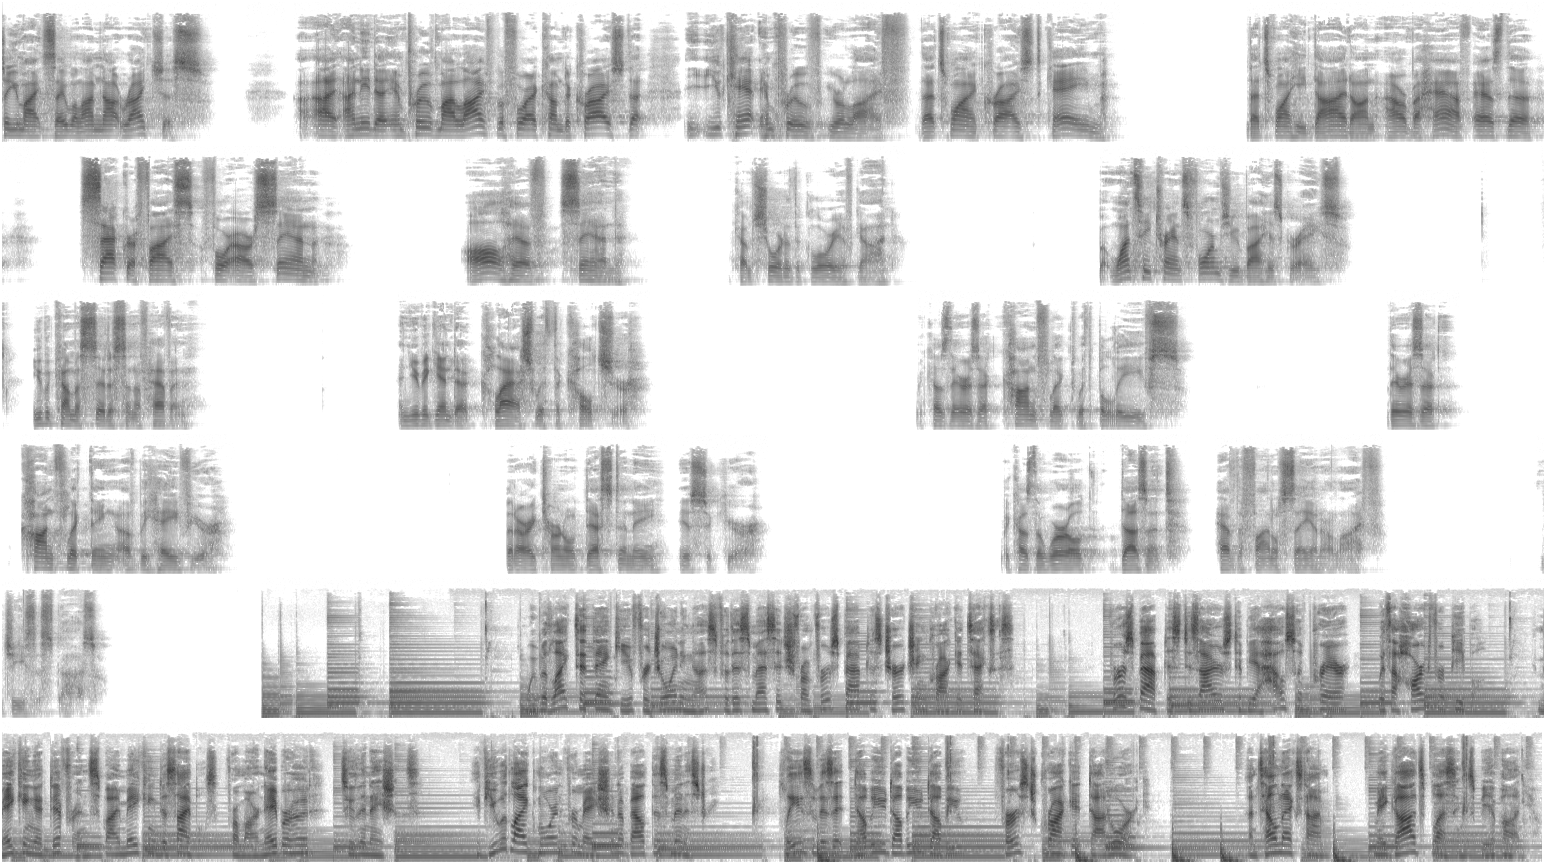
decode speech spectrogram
So you might say, Well, I'm not righteous. I, I need to improve my life before I come to Christ. That, you can't improve your life. That's why Christ came. That's why he died on our behalf as the sacrifice for our sin. All have sinned, come short of the glory of God. But once he transforms you by his grace, you become a citizen of heaven. And you begin to clash with the culture because there is a conflict with beliefs. There is a conflicting of behavior. But our eternal destiny is secure because the world doesn't have the final say in our life. Jesus does. We would like to thank you for joining us for this message from First Baptist Church in Crockett, Texas. First Baptist desires to be a house of prayer with a heart for people, making a difference by making disciples from our neighborhood to the nations. If you would like more information about this ministry, please visit www.firstcrockett.org. Until next time, May God's blessings be upon you.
